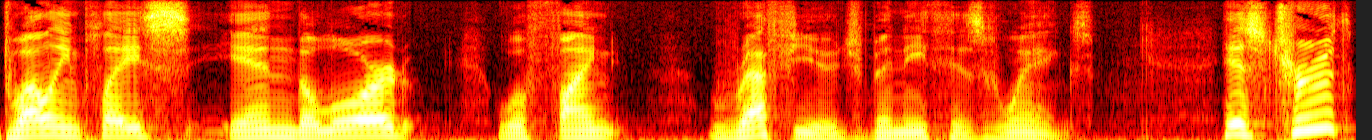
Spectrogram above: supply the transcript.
dwelling place in the Lord will find refuge beneath his wings. His truth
